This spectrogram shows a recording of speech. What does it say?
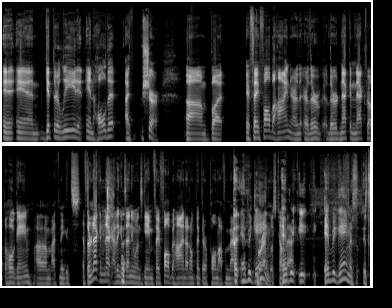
and, and get their lead and, and, hold it, I sure. Um, but if they fall behind or, or, they're they're neck and neck throughout the whole game, um, I think it's if they're neck and neck, I think it's anyone's game. If they fall behind, I don't think they're pulling off a mar- but every game, every every game is is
